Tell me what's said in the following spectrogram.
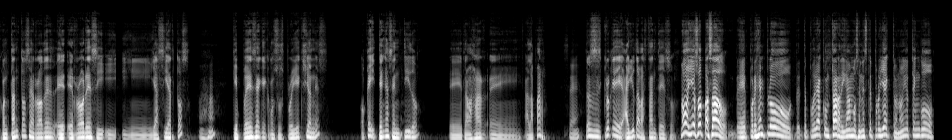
con tantos errores, eh, errores y, y- y aciertos ajá. que puede ser que con sus proyecciones, ok, tenga sentido eh, trabajar eh, a la par. Sí. Entonces creo que ayuda bastante eso. No, y eso ha pasado. Eh, por ejemplo, te, te podría contar, digamos, en este proyecto, ¿no? Yo tengo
